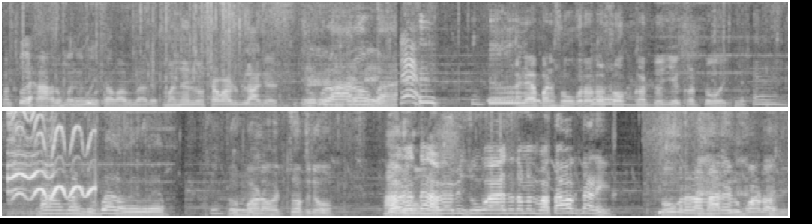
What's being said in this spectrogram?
પણ તોય હારું મને લોસા વાળું લાગે છે. મને લોસાવાળું લાગે છે. છોકરો હારો બા. અને પણ છોકરો તો શોખ કરતો જે કરતો હોય. ના હું મને છોકરો રૂપાડો હોય શોખ જો હવે હવે જોવા આવ્યા છો તમને બતાવો કે તાણી. છોકરો અમારે રૂપાડો છે.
